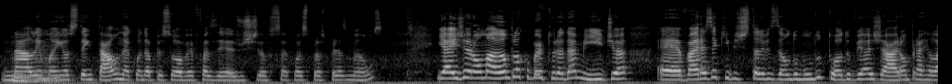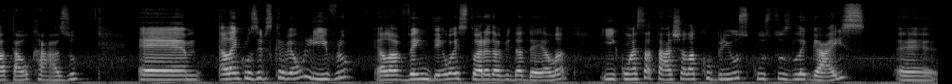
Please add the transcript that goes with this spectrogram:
na uhum. Alemanha Ocidental, né, quando a pessoa vai fazer a justiça com as próprias mãos. E aí gerou uma ampla cobertura da mídia. É, várias equipes de televisão do mundo todo viajaram para relatar o caso. É, ela, inclusive, escreveu um livro. Ela vendeu a história da vida dela. e com essa taxa ela cobriu os custos legais é,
